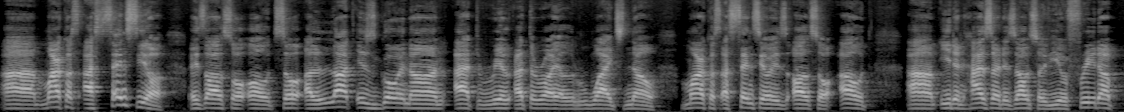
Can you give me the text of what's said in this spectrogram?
Uh, Marcos Asensio is also out. So a lot is going on at real at the Royal Whites now. Marcos Asensio is also out. Um, Eden Hazard is out, so you freed up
